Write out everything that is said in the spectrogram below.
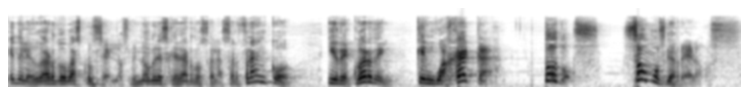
en el Eduardo Vasconcelos. Mi nombre es Gerardo Salazar Franco y recuerden que en Oaxaca todos somos guerreros.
